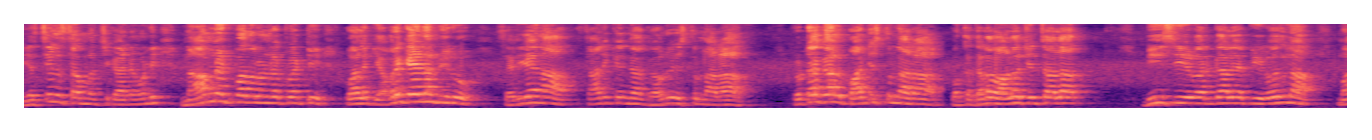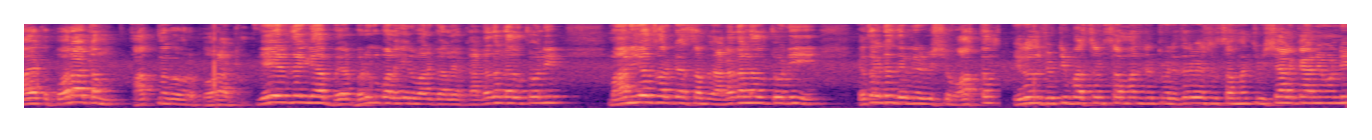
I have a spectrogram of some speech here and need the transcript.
ఎస్సీలకు సంబంధించి కానివ్వండి నామినేట్ పదవులు ఉన్నటువంటి వాళ్ళకి ఎవరికైనా మీరు సరియైన స్థానికంగా గౌరవిస్తున్నారా? ప్రోటోకాల్ పాటిస్తున్నారా? ఒక దడవ ఆలోచించాలా? బీసీ వర్గాల యొక్క ఈ రోజున మా యొక్క పోరాటం ఆత్మగౌరవ పోరాటం ఏ విధంగా బడుగు బలహీన వర్గాల యొక్క అండదండలతోని మా నియోజకవర్గానికి సంబంధించిన అండదండలతోని ఎదగడం తెలియని విషయం వాస్తవం. ఈరోజు ఫిఫ్టీ పర్సెంట్ సంబంధించినటువంటి రిజర్వేషన్ సంబంధించిన విషయాలు కానివ్వండి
